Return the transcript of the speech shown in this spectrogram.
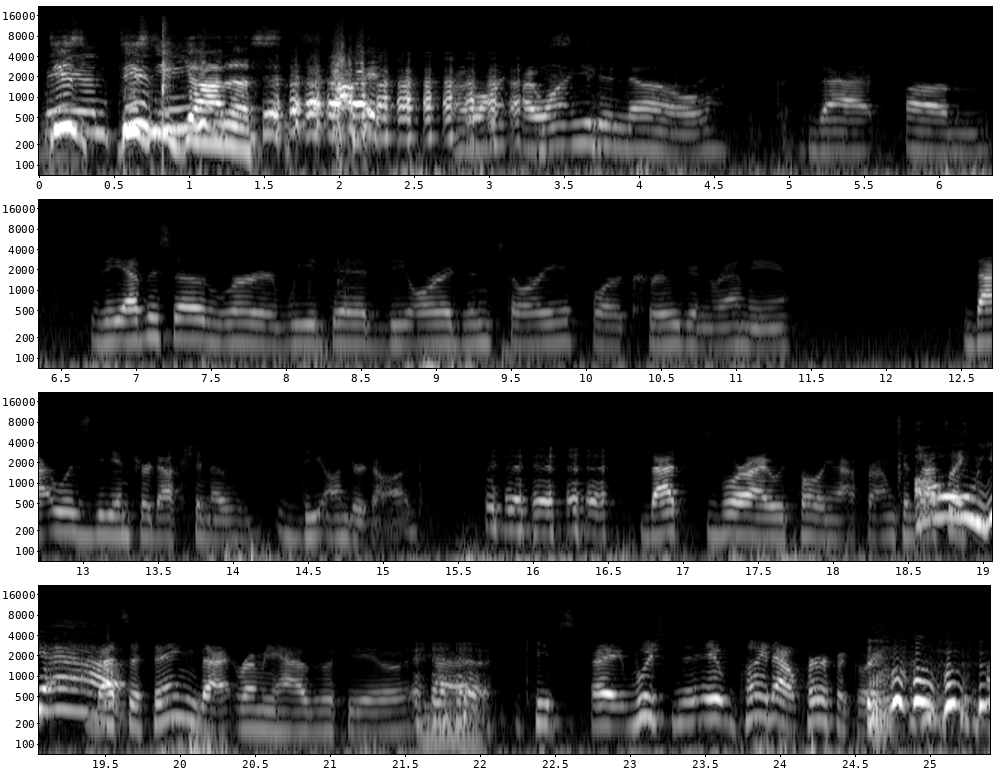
Dis- Disney Disney! got us. I want I want you to know that um, the episode where we did the origin story for Krug and Remy, that was the introduction of the underdog. That's where I was pulling that from because that's Oh like yeah! that's a thing that Remy has with you that keeps uh, which it played out perfectly. uh,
